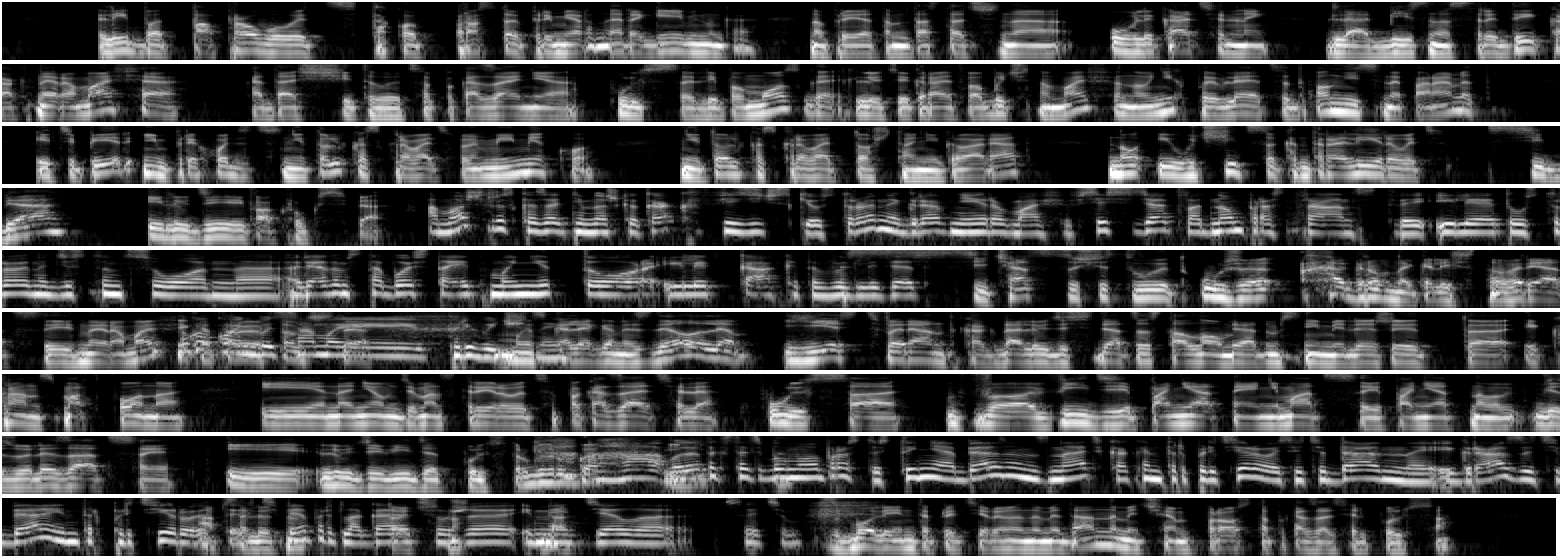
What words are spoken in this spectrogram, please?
либо попробовать такой простой пример нейрогейминга, но при этом достаточно увлекательный для бизнес-среды, как нейромафия, когда считываются показания пульса либо мозга, люди играют в обычную мафию, но у них появляется дополнительный параметр, и теперь им приходится не только скрывать свою мимику, не только скрывать то, что они говорят, но и учиться контролировать себя и людей вокруг себя. А можешь рассказать немножко, как физически устроена игра в нейромафию? Все сидят в одном пространстве, или это устроено дистанционно? Рядом с тобой стоит монитор, или как это выглядит? Сейчас существует уже огромное количество вариаций нейромафии, Ну, какой-нибудь самый привычный. мы с коллегами сделали. Есть вариант, когда люди сидят за столом, рядом с ними лежит э, экран смартфона, и на нем демонстрируются показатели пульса в виде понятной анимации, понятного визуализации, и люди видят пульс друг друга. Ага, И- вот это, кстати, был мой вопрос. То есть ты не обязан знать, как интерпретировать эти данные. Игра за тебя интерпретирует. Абсолютно И тебе предлагается точно. уже иметь Да. дело с этим. с более интерпретированными данными, чем просто показатель пульса.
